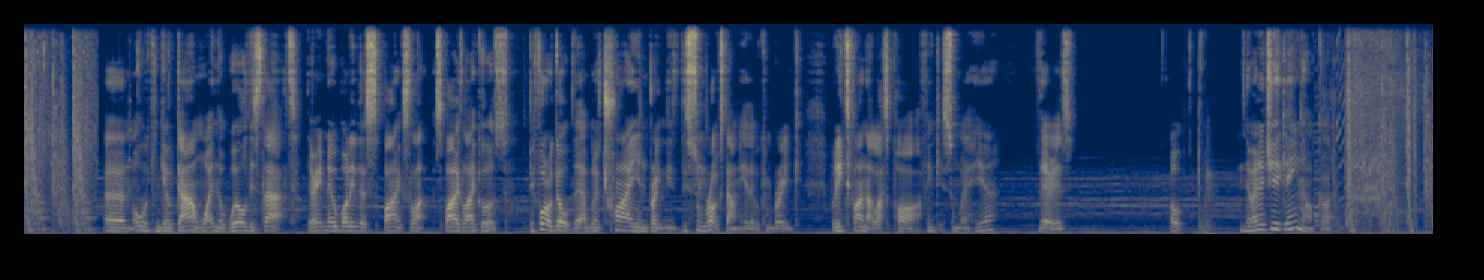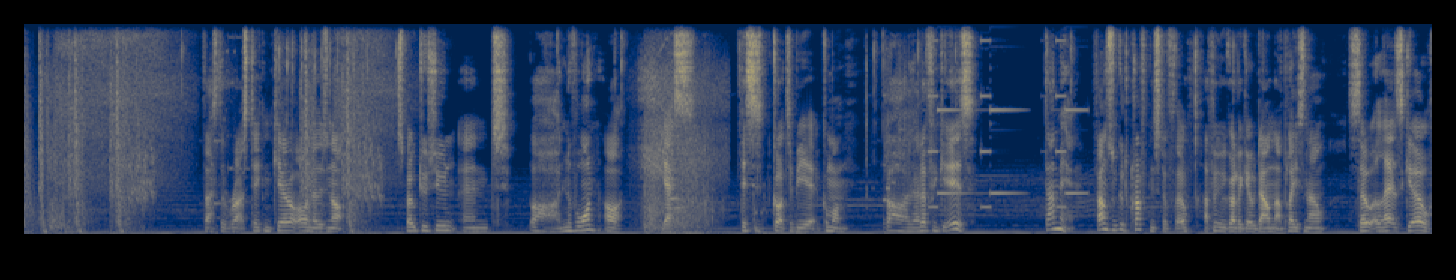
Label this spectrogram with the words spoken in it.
Um, oh, we can go down. What in the world is that? There ain't nobody that spikes li spies like us. Before I go up there, I'm going to try and break these. There's some rocks down here that we can break. We need to find that last part. I think it's somewhere here. There it is. Oh, no energy again? Oh god. That's the rats taken care of. Oh no, there's not. Spoke too soon and... Oh, another one? Oh, yes. This has got to be it. Come on. Oh, I don't think it is. Damn it. Found some good crafting stuff though. I think we've got to go down that place now. So let's go.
